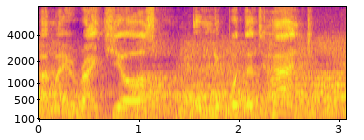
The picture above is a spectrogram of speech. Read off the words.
by my righteous, omnipotent hand?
